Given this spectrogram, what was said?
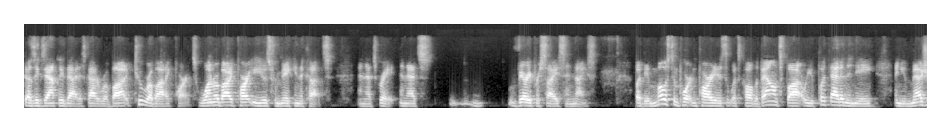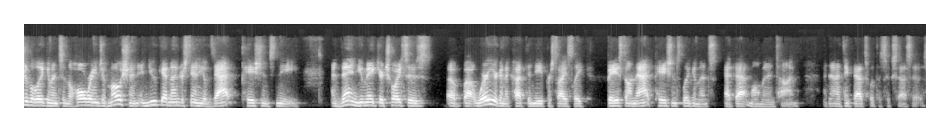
does exactly that. It's got a robotic, two robotic parts. One robotic part you use for making the cuts, and that's great. And that's very precise and nice. But the most important part is what's called the BalanceBot, where you put that in the knee and you measure the ligaments in the whole range of motion, and you get an understanding of that patient's knee. And then you make your choices about where you're going to cut the knee precisely based on that patient's ligaments at that moment in time. And I think that's what the success is.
